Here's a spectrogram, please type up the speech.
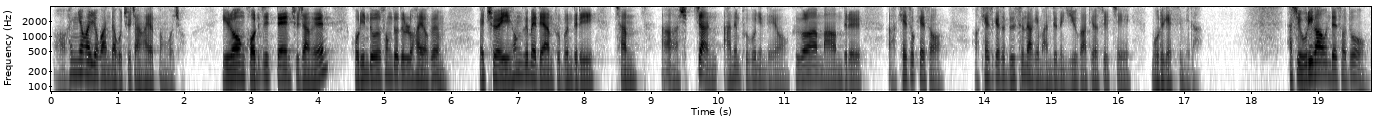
어, 횡령하려고 한다고 주장하였던 거죠. 이런 거짓된 주장은 고린도 성도들로 하여금 애초에 이 헌금에 대한 부분들이 참 아, 쉽지 않은 부분인데요. 그러한 마음들을 아, 계속해서 아, 계속해서 느슨하게 만드는 이유가 되었을지 모르겠습니다. 사실 우리 가운데서도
